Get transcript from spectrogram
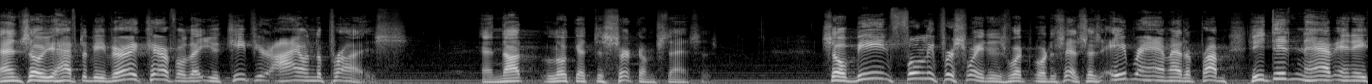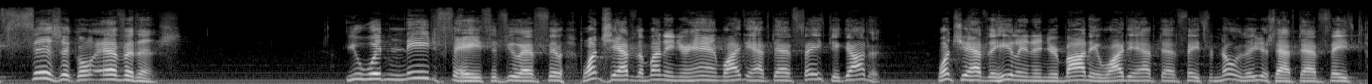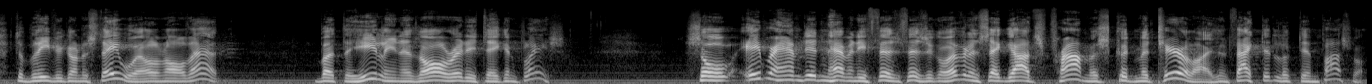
And so you have to be very careful that you keep your eye on the prize and not look at the circumstances. So being fully persuaded is what, what it says. It says Abraham had a problem. He didn't have any physical evidence. You wouldn't need faith if you have faith. Once you have the money in your hand, why do you have to have faith? You got it. Once you have the healing in your body, why do you have to have faith for no? They just have to have faith to believe you're going to stay well and all that. But the healing has already taken place. So Abraham didn't have any physical evidence that God's promise could materialize. In fact, it looked impossible.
